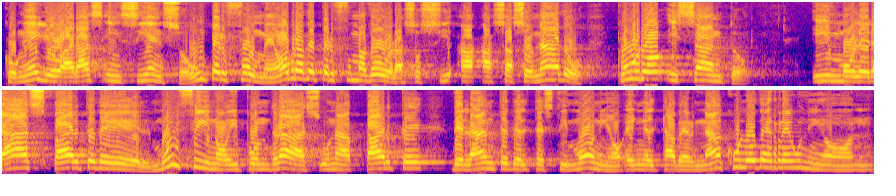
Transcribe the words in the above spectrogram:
Con ello harás incienso, un perfume, obra de perfumador, asazonado, puro y santo y molerás parte de él muy fino y pondrás una parte delante del testimonio en el tabernáculo de reunión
